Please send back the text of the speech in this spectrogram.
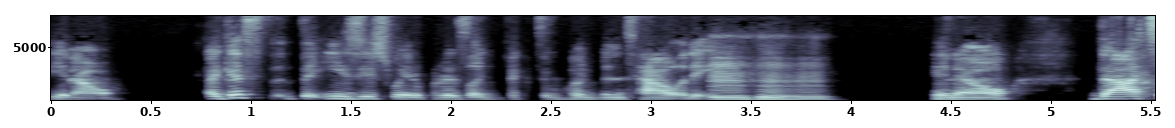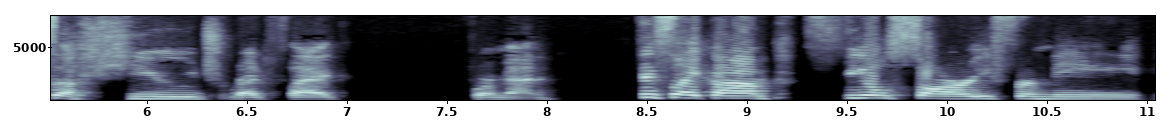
you know, I guess the easiest way to put it is like victimhood mentality, hmm you know, that's a huge red flag for men. It's like, um, feel sorry for me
